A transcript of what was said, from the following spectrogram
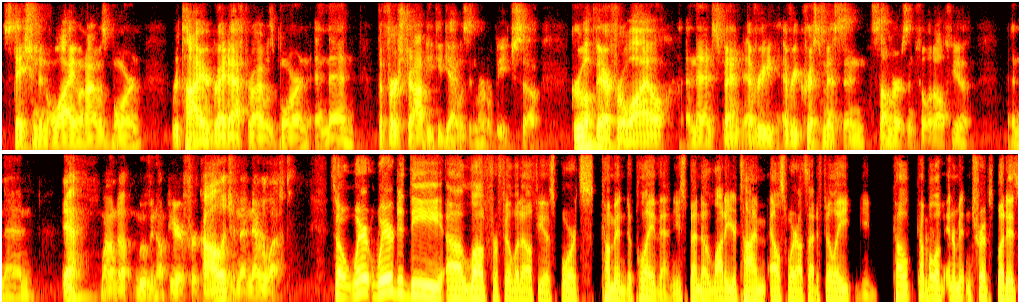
stationed in Hawaii when I was born, retired right after I was born, and then the first job he could get was in Myrtle Beach. So grew up there for a while and then spent every every Christmas and summers in Philadelphia. And then yeah, wound up moving up here for college and then never left. So where where did the uh, love for Philadelphia sports come into play? Then you spend a lot of your time elsewhere outside of Philly. You, couple of intermittent trips, but is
